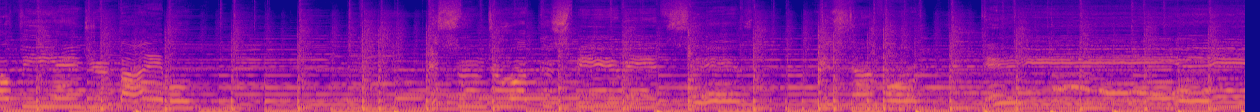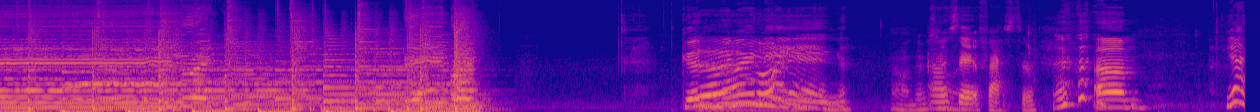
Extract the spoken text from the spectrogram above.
coffee and your Bible. Listen to what the Spirit says. It's time for daybreak. Daybreak. Good, Good morning. morning. Oh, there's I'll no say it faster. um, yeah,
